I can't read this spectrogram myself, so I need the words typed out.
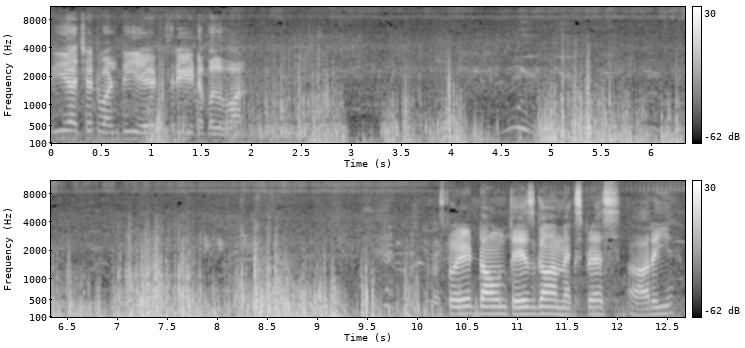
P H twenty eight three double one दोस्तों एट डाउन तेज़गाम एक्सप्रेस आ रही है।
